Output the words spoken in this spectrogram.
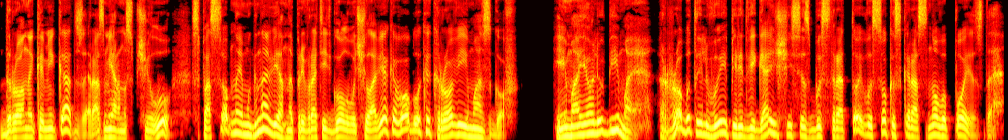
Дроны-камикадзе размером с пчелу, способные мгновенно превратить голову человека в облако крови и мозгов. И мое любимое — роботы-львы, передвигающиеся с быстротой высокоскоростного поезда.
